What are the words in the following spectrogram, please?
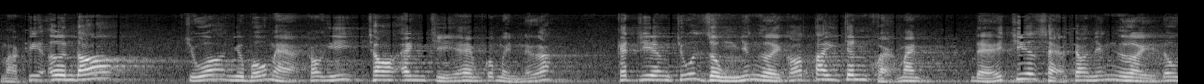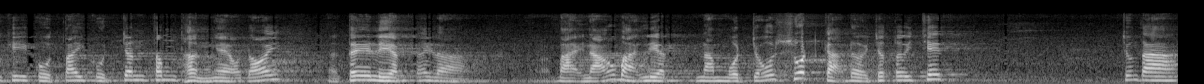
mà cái ơn đó, Chúa như bố mẹ có ý cho anh chị em của mình nữa. Cách riêng Chúa dùng những người có tay chân khỏe mạnh Để chia sẻ cho những người đôi khi cụt tay cụt chân, tâm thần nghèo đói à, Tê liệt hay là bại não bại liệt, Nằm một chỗ suốt cả đời cho tới chết. Chúng ta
